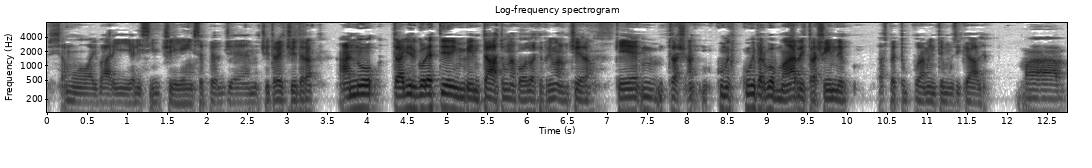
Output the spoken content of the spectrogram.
siamo ai vari Alice in Chains, Per Jam, eccetera, eccetera, hanno, tra virgolette, inventato una cosa che prima non c'era, che mh, tras- come, come per Bob Marley trascende l'aspetto puramente musicale. Ma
